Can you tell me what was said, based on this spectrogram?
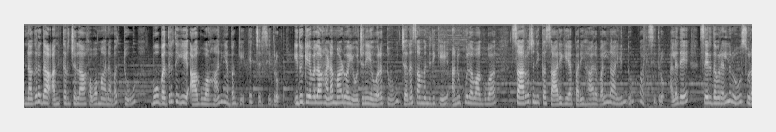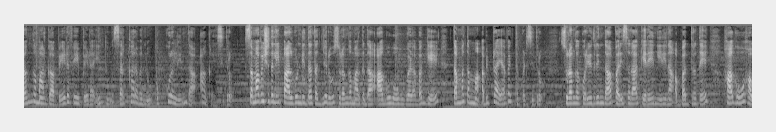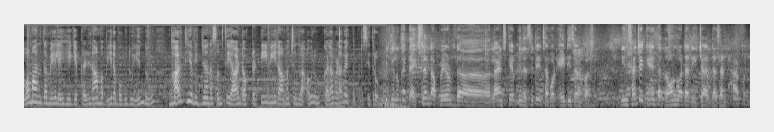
ನಗರದ ಅಂತರ್ಜಲ ಹವಾಮಾನ ಮತ್ತು ಭೂಭದ್ರತೆಗೆ ಆಗುವ ಹಾನಿಯ ಬಗ್ಗೆ ಎಚ್ಚರಿಸಿದರು. ಇದು ಕೇವಲ ಹಣ ಮಾಡುವ ಯೋಜನೆಯ ಹೊರತು ಜನಸಾಮಾನ್ಯರಿಗೆ ಅನುಕೂಲವಾಗುವ ಸಾರ್ವಜನಿಕ ಸಾರಿಗೆಯ ಪರಿಹಾರವಲ್ಲ ಎಂದು ವಾದಿಸಿದರು. ಅಲ್ಲದೆ ಸೇರಿದವರೆಲ್ಲರೂ ಸುರಂಗ ಮಾರ್ಗ ಬೇಡವೇ ಬೇಡ ಎಂದು ಸರ್ಕಾರವನ್ನು ಒಕ್ಕೂರಲಿಂದ ಆಗ್ರಹಿಸಿದರು. ಸಮಾವೇಶದಲ್ಲಿ ಪಾಲ್ಗೊಂಡಿದ್ದ ತಜ್ಞರು ಸುರಂಗ ಮಾರ್ಗದ ಆಗುಹೋಗುಗಳ ಬಗ್ಗೆ ತಮ್ಮ ತಮ್ಮ ಅಭಿಪ್ರಾಯ ವ್ಯಕ್ತಪಡಿಸಿದರು. ಸುರಂಗ ಕೊರೆಯುವುದರಿಂದ ಪರಿಸರ, ಕೆರೆ, ನೀರಿನ ಅಭದ್ರತೆ ಹಾಗೂ ಹವಾಮಾನದ ಮೇಲೆ ಹೇಗೆ ಪರಿಣಾಮ ಬೀರಬಹುದು ಎಂದು ಭಾರತೀಯ ವಿಜ್ಞಾನ ಸಂಸ್ಥೆಯ ಡಾಕ್ಟರ್ ಟಿವಿ ರಾಮಚಂದ್ರ ಅವರು ಕಳವಳ ವ್ಯಕ್ತಪಡಿಸಿದರು. If you look at the extent of paved landscape in the city, it's about 87%. In such a case, the groundwater recharge doesn't happen.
